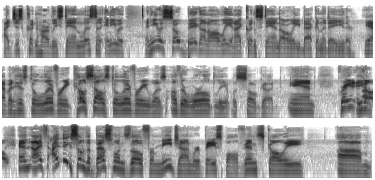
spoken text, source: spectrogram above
I just couldn't hardly stand listening. And he was and he was so big on Ali, and I couldn't stand Ali back in the day either. Yeah, but his delivery, Cosell's delivery was otherworldly. It was so good and great. You know, Oh. and I th- I think some of the best ones though for me, John, were baseball. Vin Scully. Um,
